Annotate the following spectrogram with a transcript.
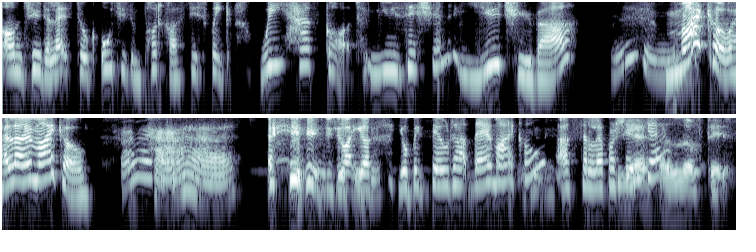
on to the Let's Talk Autism podcast this week. We have got musician, YouTuber, Ooh. Michael. Hello, Michael. Hi. Did you like your, your big build up there, Michael? Our celebrity Yes, guest? I loved it.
